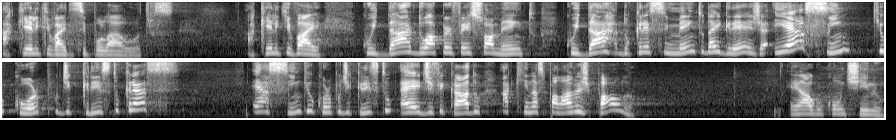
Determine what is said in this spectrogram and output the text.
aquele que vai discipular outros, aquele que vai cuidar do aperfeiçoamento, cuidar do crescimento da igreja, e é assim que o corpo de Cristo cresce. É assim que o corpo de Cristo é edificado aqui nas palavras de Paulo. É algo contínuo,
